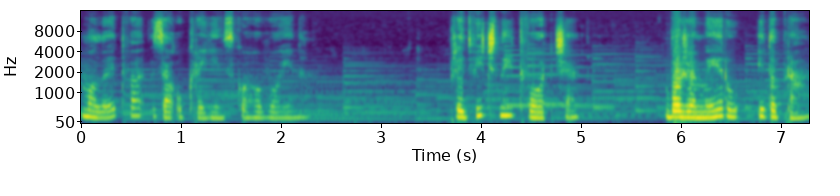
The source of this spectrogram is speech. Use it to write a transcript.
Молитва за українського воїна. Предвічний творче, Боже миру і добра.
